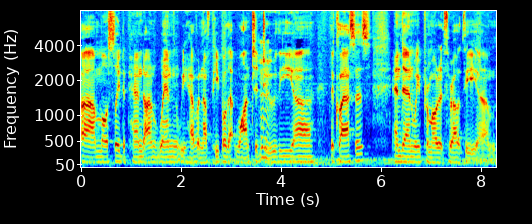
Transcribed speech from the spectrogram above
uh, mostly depend on when we have enough people that want to mm -hmm. do the uh, the classes, and then we promote it throughout the um,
